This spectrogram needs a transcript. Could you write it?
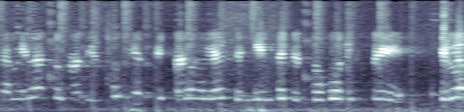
También a tus radiosocias que están muy al pendiente de todo este tema.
